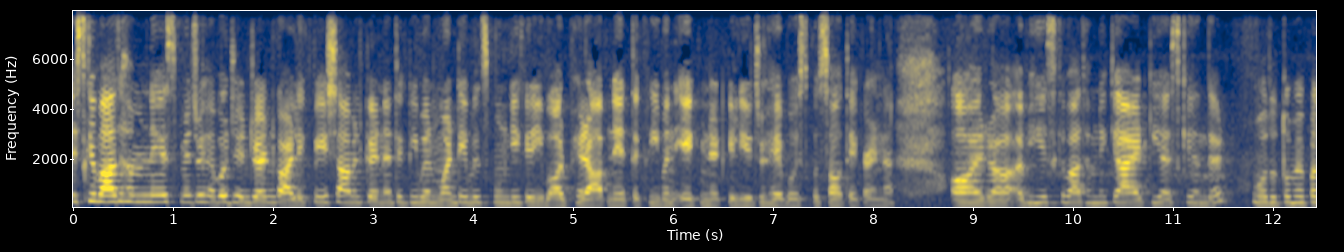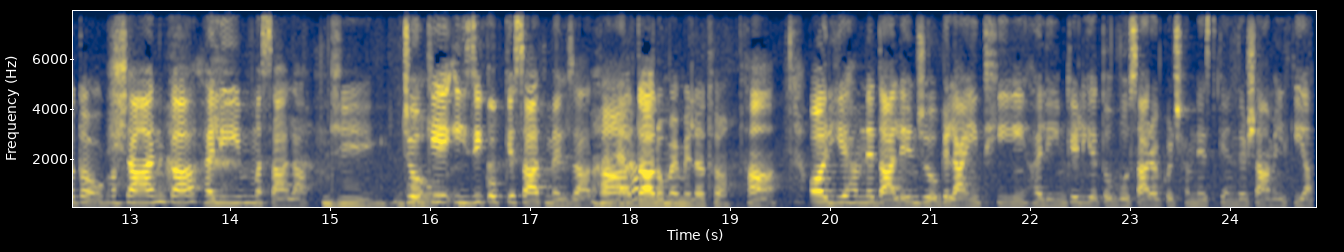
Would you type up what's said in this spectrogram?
इसके बाद हमने इसमें जो है वो जिंजर एंड गार्लिक पेस्ट शामिल करना है, तकरीबन वन टेबल स्पून के करीब, और फिर आपने तकरीबन एक मिनट के लिए जो है वो इसको सौते करना है। और अभी इसके बाद हमने क्या ऐड किया इसके अंदर? वो तो तुम्हें पता होगा। शान का हलीम मसाला जी जो कि इजी कुक के साथ मिल जाता हाँ, है हाँ ना? दालों में मिला था। हाँ और ये हमने दालें जो गलाई थी हलीम के लिए तो वो सारा कुछ हमने इसके अंदर शामिल किया।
